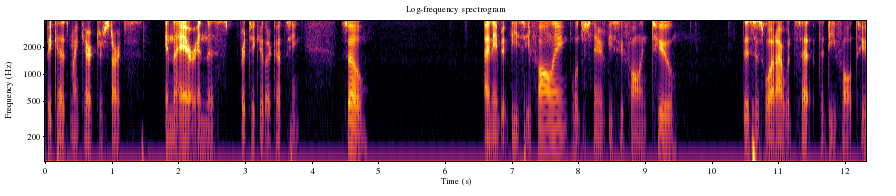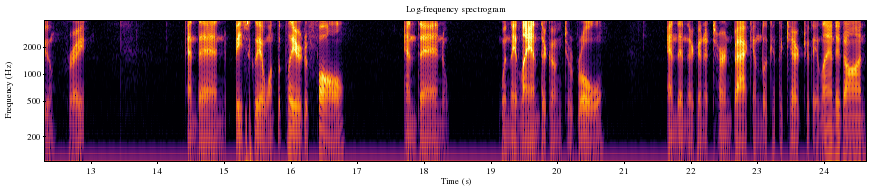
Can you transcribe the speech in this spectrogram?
because my character starts in the air in this particular cutscene. So I named it BC falling. We'll just name it BC falling 2. This is what I would set the default to, right? And then basically I want the player to fall and then when they land, they're going to roll, and then they're going to turn back and look at the character they landed on,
